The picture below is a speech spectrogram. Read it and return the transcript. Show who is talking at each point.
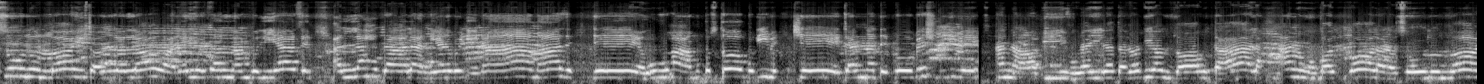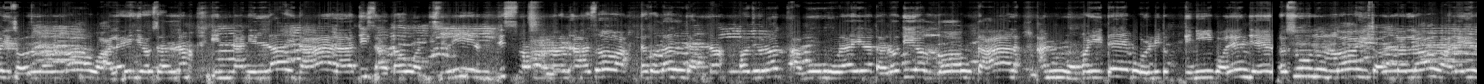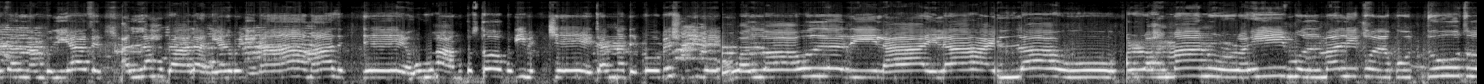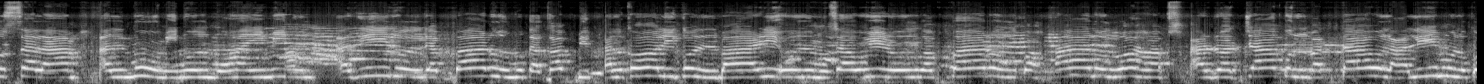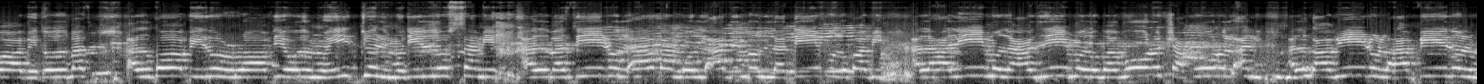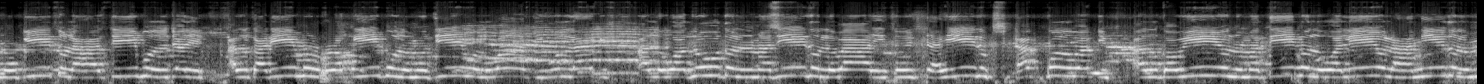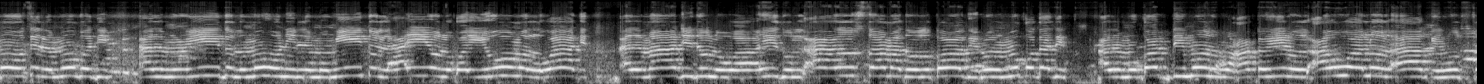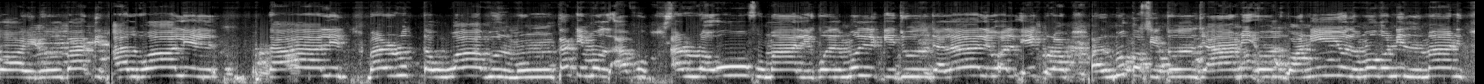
Speaker 1: রাসূলুল্লাহ সাল্লাল্লাহু আলাইহি ওয়াসাল্লাম বলিয়াছেন আল্লাহ তাআলা নির্ভরী নামাজ যে উহা মুখস্থ করিবে সে জান্নাতে প্রবেশ করিবে عن أبي هريرة رضي الله تعالى عنه قد قال رسول الله صلى الله عليه وسلم إن لله تعالى تسعة وتسعين اسما من أحصاها دخل الجنة হযরত আবু হুরায়রা রাদিয়াল্লাহু হইতে বর্ণিত। তিনি বলেন যে, রাসূলুল্লাহ সাল্লাল্লাহু আলাইহি ওয়াসাল্লাম বলিয়াছেন, আল্লাহ আর-রহমানুর রহিমুল মালিকুল কুদ্দুসুস সালাম আল মুমিনুল মুহাইমিনুল আজিজুল জব্বারুল মুতাকাব্বির আল খালিকুল বারিউল মুসাউwirul গফফারুল আর রাজ্জাকুল বাত্তাউল আলিমুল কাবিদুল বাস, আল কাবিরুর রাফিউল মুইজ্জুল মুজিল্লুস সামির আল বাসিরুল হাকামুল আদলুল লাতিফুল কবির আল হালিমুল আজিমুল গফুরুশ শাকুরুল আলী, আল কাবিরুল হাফিজুল মুগীতুল يرث الشهيد الوكيل القوي المتين الولي الحميد الموت المبدي المعيد المهني المميت الحي القيوم الواجد الماجد الواحد الأعلى الصمد القادر المقتدر المقدم المؤخر الأول الآخر الظاهر الباطن الوالي التالي بر التواب বাতিন আল ওয়ালিল তালিল বারুত তাওয়াবুল মুনতাকিমুল আফু আর রাউফ মালিকুল মুলকি জুল জালালি ওয়াল ইকরাম আল মুকসিতুল জামিউল গনিয়ুল মুগনিল মানিক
